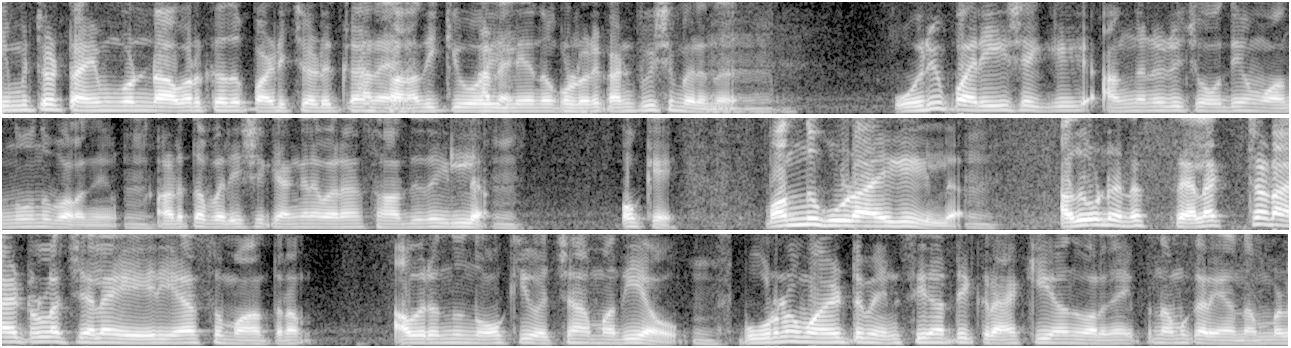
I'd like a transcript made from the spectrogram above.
ലിമിറ്റഡ് ടൈം കൊണ്ട് അവർക്ക് അത് പഠിച്ചെടുക്കാൻ സാധിക്കുമോ ഇല്ലേ എന്നൊക്കെ ഒരു കൺഫ്യൂഷൻ വരുന്നത്. ഒരു പരീക്ഷയ്ക്ക് അങ്ങനെ ഒരു ചോദ്യം വന്നു എന്ന് പറഞ്ഞു അടുത്ത പരീക്ഷയ്ക്ക് അങ്ങനെ വരാൻ സാധ്യത ഇല്ല ഓക്കെ വന്നുകൂടായികയില്ല. അതുകൊണ്ട് തന്നെ സെലക്റ്റഡ് ആയിട്ടുള്ള ചില ഏരിയാസ് മാത്രം അവരൊന്ന് നോക്കി വെച്ചാൽ മതിയാവും. പൂർണമായിട്ടും N C R T crack ചെയ്യുക എന്ന് പറഞ്ഞാൽ ഇപ്പം നമുക്കറിയാം നമ്മൾ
